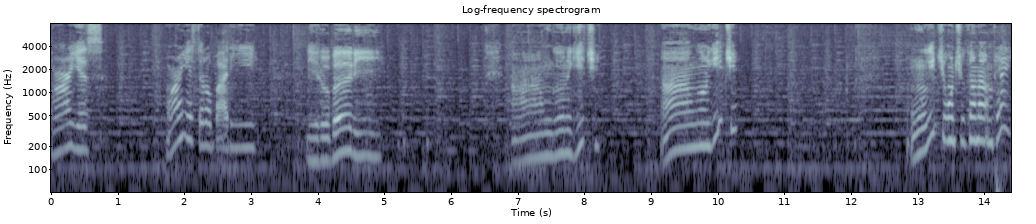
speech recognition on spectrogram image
Where are yous? Where are yous, little buddy? Little buddy. I'm gonna get you. I'm gonna get you. I'm gonna get you once you come out and play.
